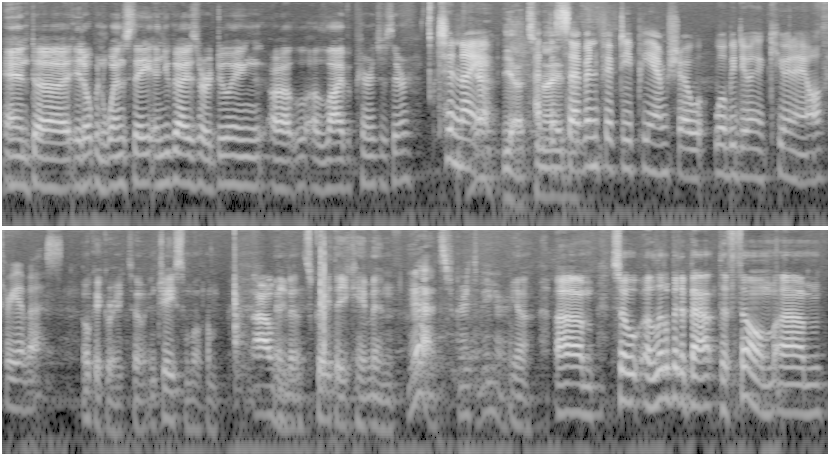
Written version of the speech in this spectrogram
And uh, it opened Wednesday, and you guys are doing uh, live appearances there? Tonight, Yeah, at tonight. the 7:50 p.m. show, we'll be doing a Q&A, all three of us. Okay, great. So, and Jason, welcome. I'll be and there. it's great that you came in. Yeah, it's great to be here. Yeah. Um, so a little bit about the film. Um, w-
